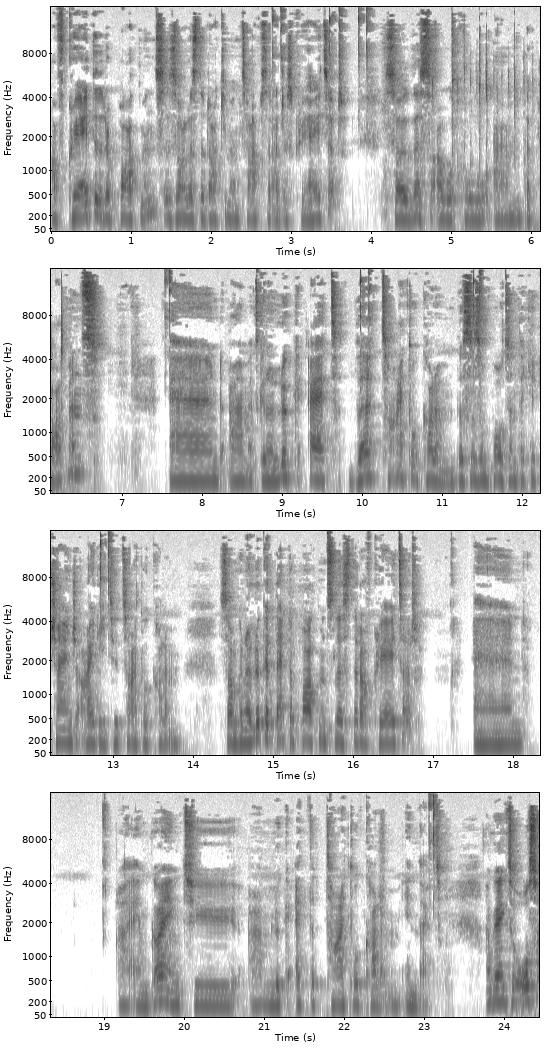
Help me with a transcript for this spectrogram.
I've created the departments as well as the document types that I just created. So this I will call um, departments and um, it's going to look at the title column. This is important that you change ID to title column. So I'm going to look at that departments list that I've created and I am going to um, look at the title column in that. I'm going to also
